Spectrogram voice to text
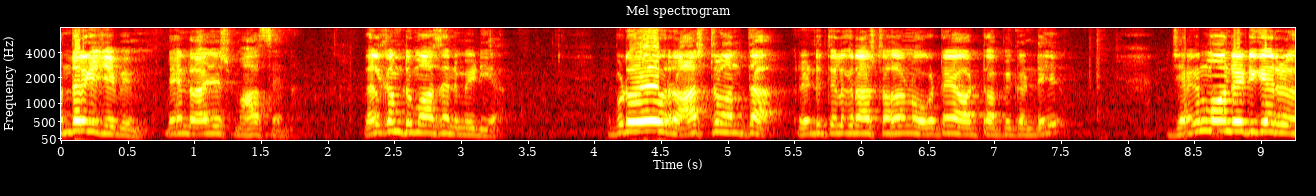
అందరికీ చెప్పాం నేను Rajesh Mahasena. Welcome to Mahasena media ఇప్పుడు రాష్ట్రం అంతా రెండు తెలుగు రాష్ట్రాలను ఒకటే హాట్ టాపిక్ అండి. జగన్మోహన్ రెడ్డి గారు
